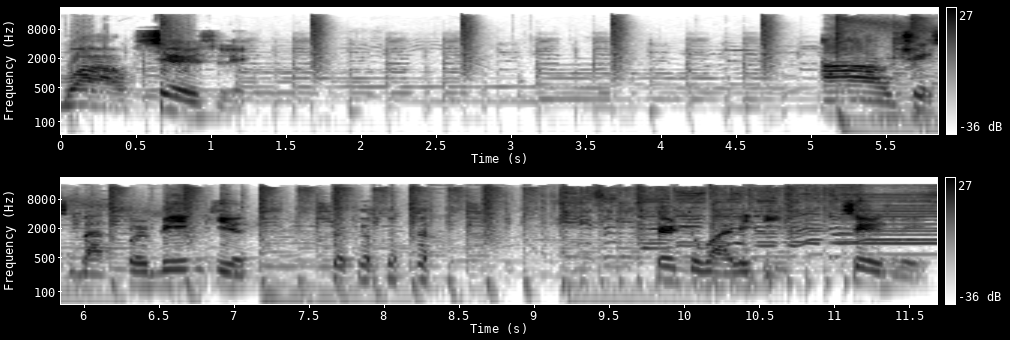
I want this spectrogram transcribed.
Wow, seriously. Oh, she's back for being cute. Her duality, seriously.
